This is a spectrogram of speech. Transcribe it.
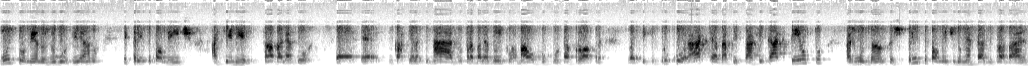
muito menos o governo e principalmente aquele trabalhador é, é, com carteira assinada, o trabalhador informal por conta própria, vai ter que procurar se adaptar, ficar atento às mudanças, principalmente do mercado de trabalho.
